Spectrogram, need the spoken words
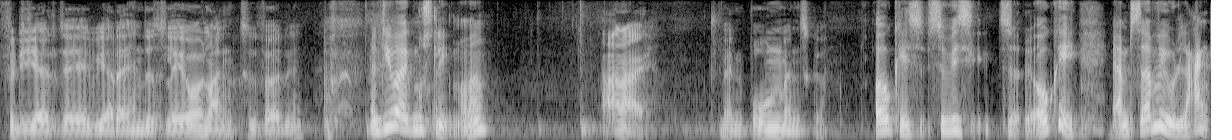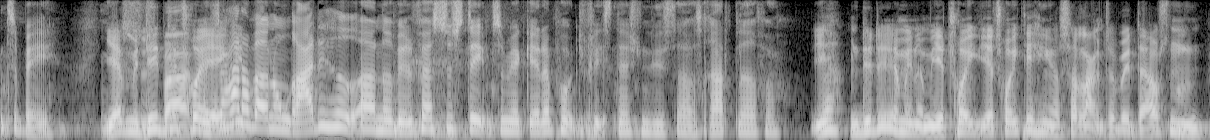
fordi at, øh, vi har da hentet slaver lang tid før det. Men de var ikke muslimer, vel? Ah, nej, men brune mennesker. Okay, så, så vi, så- okay. Jamen, så er vi jo langt tilbage. Ja, men synes det, det bare- tror jeg Men så ikke. har der været nogle rettigheder og noget velfærdssystem, som jeg gætter på, de fleste nationalister er også ret glade for. Ja, men det er det, jeg mener. Men jeg tror ikke, jeg tror ikke det hænger så langt tilbage. Der er jo sådan...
